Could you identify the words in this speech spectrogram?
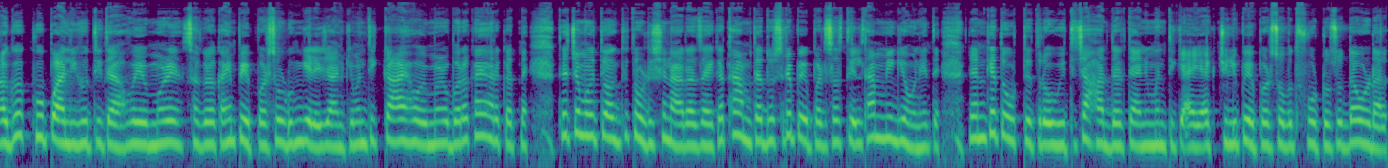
अगं खूप आली होती त्या हवेमुळे सगळं काही पेपर सोडून गेले. जानकी ती काय होय हवेमुळे बरं काही हरकत नाही. त्याच्यामुळे तू अगदी थोडीशी नाराज आहे का थांब त्या दुसरे पेपर्स असतील थांब मी घेऊन येते. जानकी तो उठते तर ओवी तिच्या हात धरते आणि म्हणते की आई ॲक्च्युली पेपरसोबत फोटोसुद्धा उडाला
